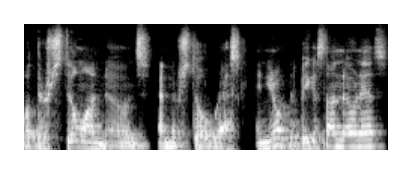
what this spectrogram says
but there's still unknowns and there's still risk. And you know what the biggest unknown is?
